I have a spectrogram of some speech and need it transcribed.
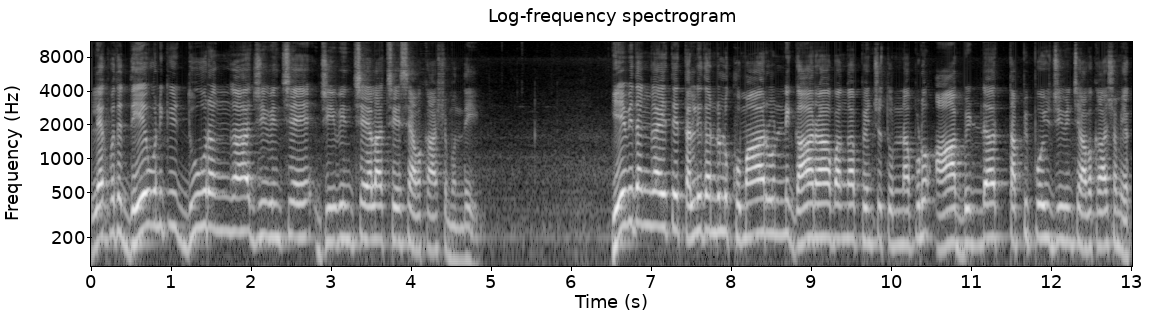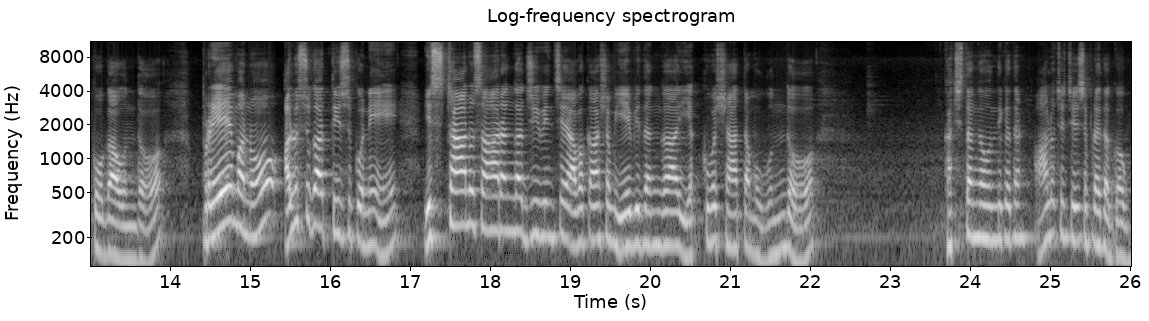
లేకపోతే దేవునికి దూరంగా జీవించే జీవించేలా చేసే అవకాశం ఉంది. ఏ విధంగా అయితే తల్లిదండ్రులు కుమారుణ్ణి గారాభంగా పెంచుతున్నప్పుడు ఆ బిడ్డ తప్పిపోయి జీవించే అవకాశం ఎక్కువగా ఉందో ప్రేమను అలుసుగా తీసుకొని ఇష్టానుసారంగా జీవించే అవకాశం ఏ విధంగా ఎక్కువ శాతం ఉందో ఖచ్చితంగా ఉంది కదండి. ఆలోచన చేసే గ-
